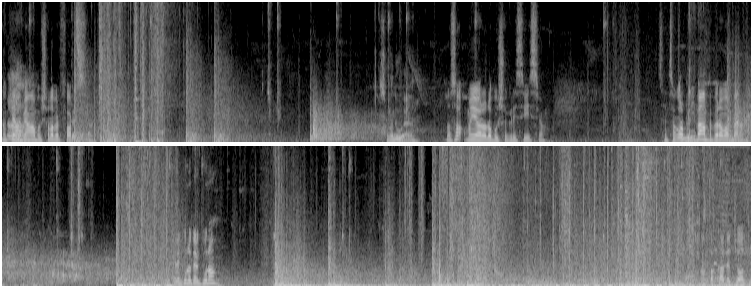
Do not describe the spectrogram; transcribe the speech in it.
Ok, Ah. dobbiamo pusharlo per forza. Interessante. Sono due, eh? Lo so, ma io ora lo pusho aggressivissimo. Senza colpi di pump, però va bene. 31, 31. Non toccate Josie.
